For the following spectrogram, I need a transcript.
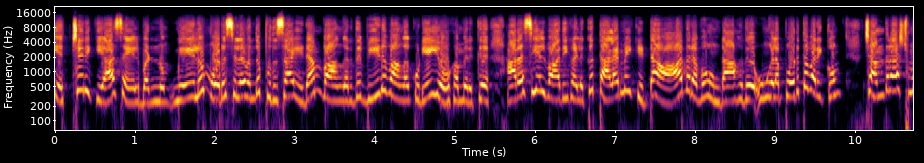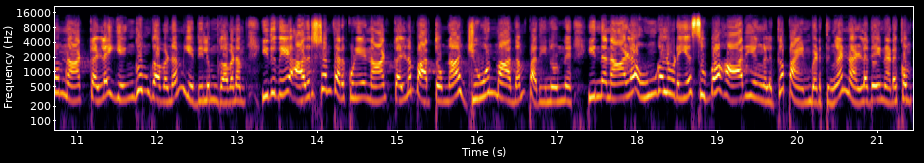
எச்சரிக்கையா செயல்படணும். மேலும் ஒரு சிலர் வந்து புதுசா இடம் வாங்குறது வீடு வாங்கக்கூடிய யோகம் இருக்கு. அரசியல்வாதிகளுக்கு தலைமை கிட்ட ஆதரவு உண்டாகுது. உங்களை பொறுத்த வரைக்கும் சந்திராஷ்டமம் நாட்கள்ல எங்கும் கவனம் எதிலும் கவனம். இதுவே அதிர்ஷ்டம் தரக்கூடிய நாட்கள்னு பார்த்தோம்னா ஜூன் மாதம் பதினொன்னு. இந்த நாளை உங்களுடைய சுப காரியங்களுக்கு பயன்படுத்துங்க. நல்லதே நடக்கும்.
